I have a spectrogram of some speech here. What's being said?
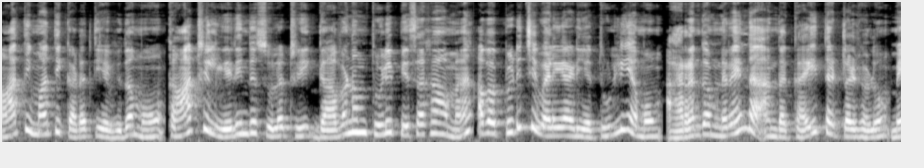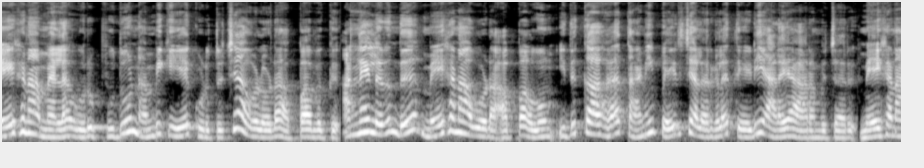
மாத்தி மாத்தி கடத்திய விதமும் காற்றில் எரிந்து சுழற்றி கவனம் துளி பிசகாம அவ பிடிச்சு விளையாடிய துல்லியமும் அரங்கம் நிறைய நிறைந்த அந்த கைத்தட்டல்களும் மேகனா மேல ஒரு புது நம்பிக்கையே கொடுத்துச்சு அவளோட அப்பாவுக்கு. அன்னையில இருந்து மேகனாவோட அப்பாவும் இதுக்காக தனி பயிற்சியாளர்களை தேடி அலைய ஆரம்பிச்சாரு. மேகனா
